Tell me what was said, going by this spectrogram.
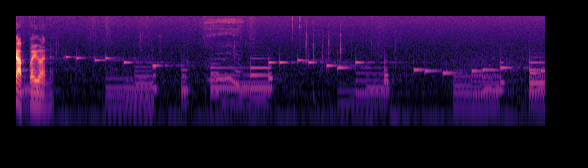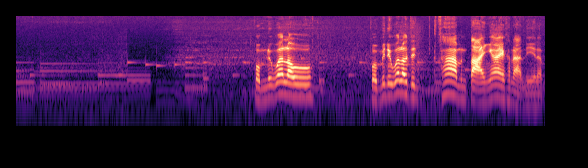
กลับไปก่อนนะผมนึกว่าเรา ผมไม่นึกว่าเราจะ ฆ่ามันตายง่ายขนาดนี้นะครับ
